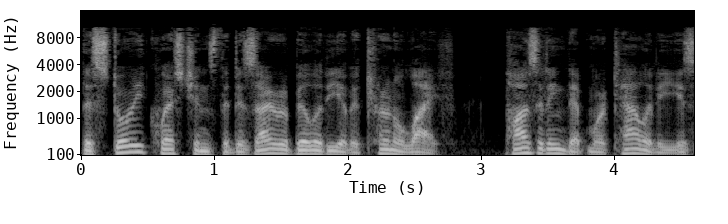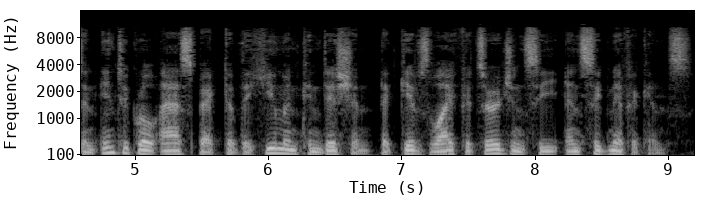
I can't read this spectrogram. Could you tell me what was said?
The story questions the desirability of eternal life, positing that mortality is an integral aspect of the human condition that gives life its urgency and significance.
